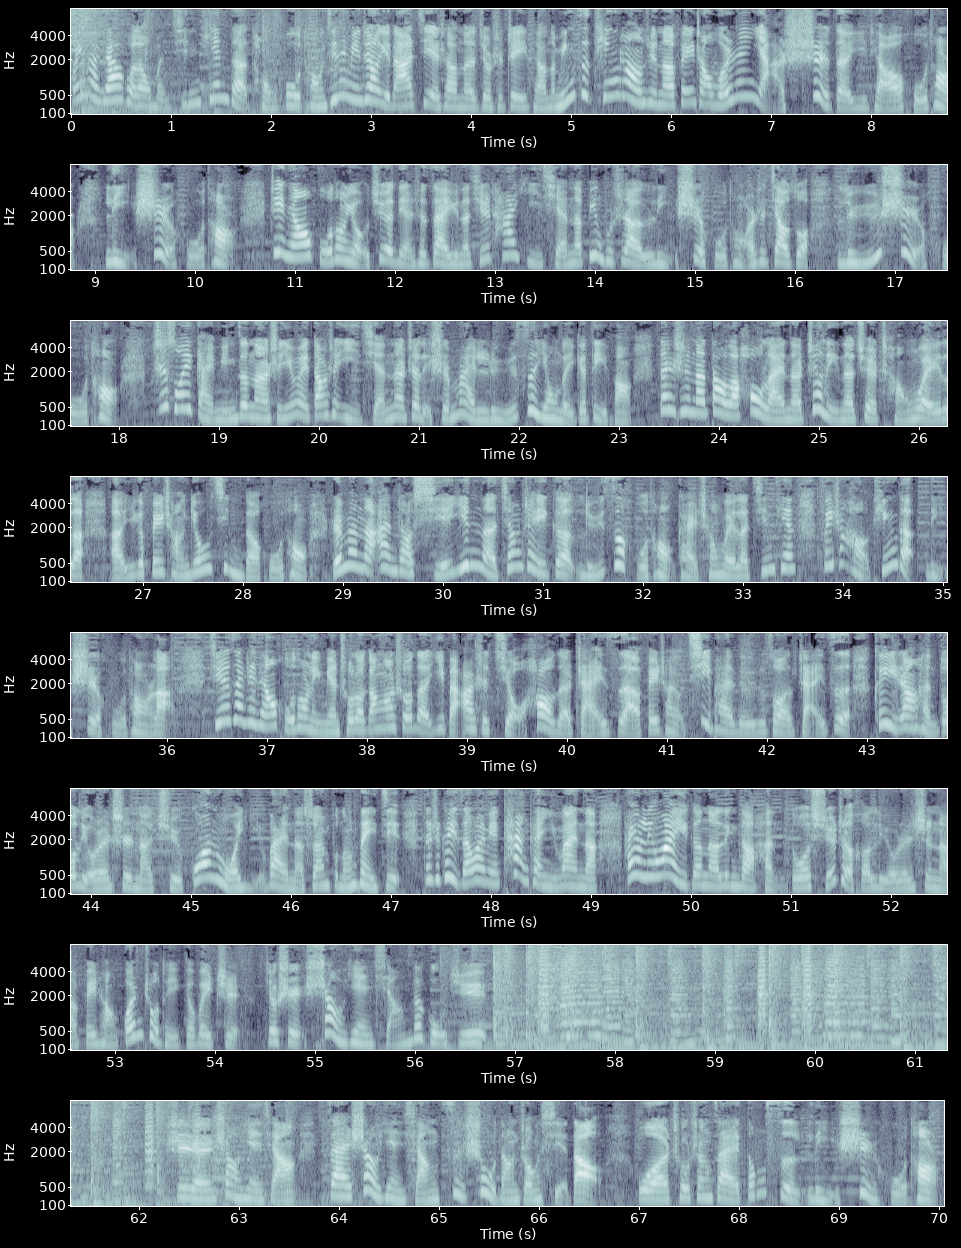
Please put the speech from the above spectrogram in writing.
欢迎大家回来，我们今天的同步同今天名正要给大家介绍呢，就是这一条呢，名字听上去呢非常文人雅士的一条胡同——李氏胡同。这条胡同有趣的点是在于呢，其实它以前呢并不是叫李氏胡同，而是叫做驴氏胡同。之所以改名字呢，是因为当时以前呢这里是卖驴子用的一个地方，但是呢到了后来呢，这里呢却成为了呃一个非常幽静的胡同，人们呢按照谐音。呢将这一个驴子胡同改称为了今天非常好听的李氏胡同了。其实，在这条胡同里面，除了刚刚说的一百二十九号的宅子啊，非常有气派的一座宅子，可以让很多旅游人士呢去观摩以外呢，虽然不能内进，但是可以在外面看看以外呢，还有另外一个呢，令到很多学者和旅游人士呢非常关注的一个位置，就是邵彦祥的故居。诗人邵彦祥在《邵彦祥自述》当中写道：“我出生在东四李氏胡同，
